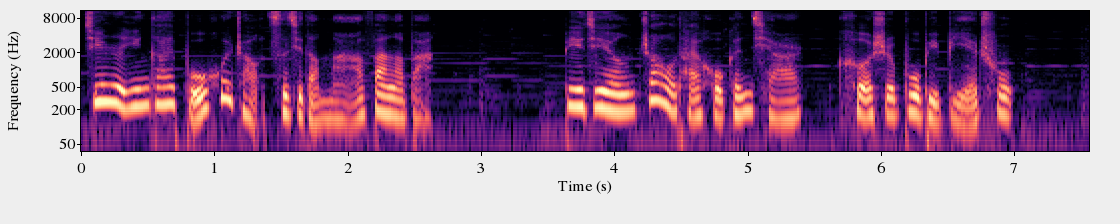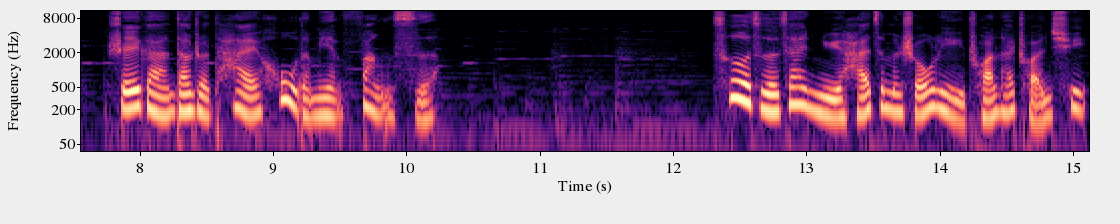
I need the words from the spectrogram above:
今日应该不会找自己的麻烦了吧？毕竟赵太后跟前儿可是不比别处，谁敢当着太后的面放肆？册子在女孩子们手里传来传去，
